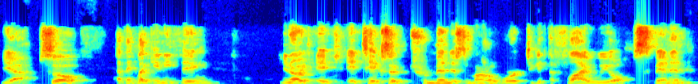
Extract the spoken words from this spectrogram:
yeah so i think like anything you know it, it, it takes a tremendous amount of work to get the flywheel spinning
